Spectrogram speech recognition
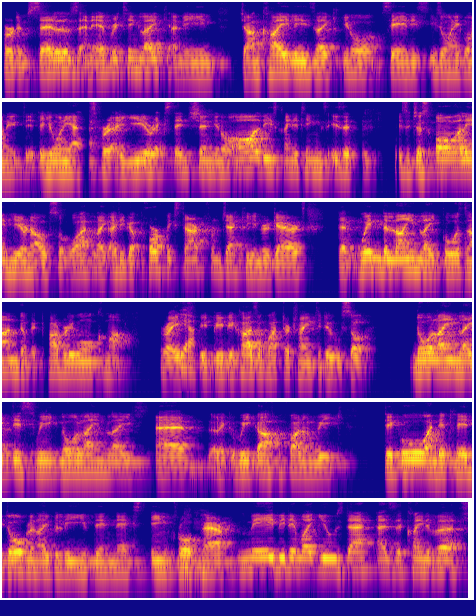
for themselves and everything. Like, I mean, John Kiely's like, you know, saying he's, he's only going to he only asked for a year extension. You know, all these kind of things. Is it is it just all in here now? So what? Like, I think a perfect start from Jacqui in regards that when the limelight goes on them, it probably won't come off right? Yeah. Be, because of what they're trying to do. So no limelight this week, no limelight uh, like a week after the following week. They go and they play Dublin, I believe, then next in Croke mm-hmm. Park. Maybe they might use that as a kind of a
